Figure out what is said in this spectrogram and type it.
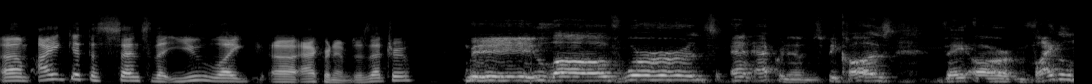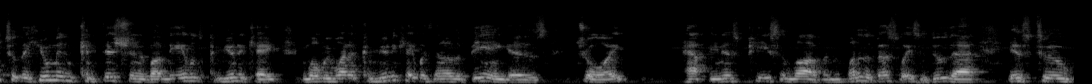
um, I get the sense that you like uh, acronyms. Is that true? We love words and acronyms because they are vital to the human condition about being able to communicate. And what we want to communicate with another being is joy, happiness, peace, and love. And one of the best ways to do that is to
